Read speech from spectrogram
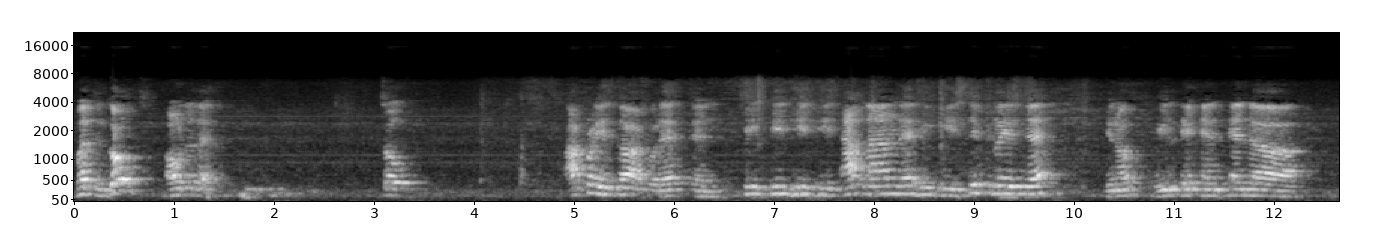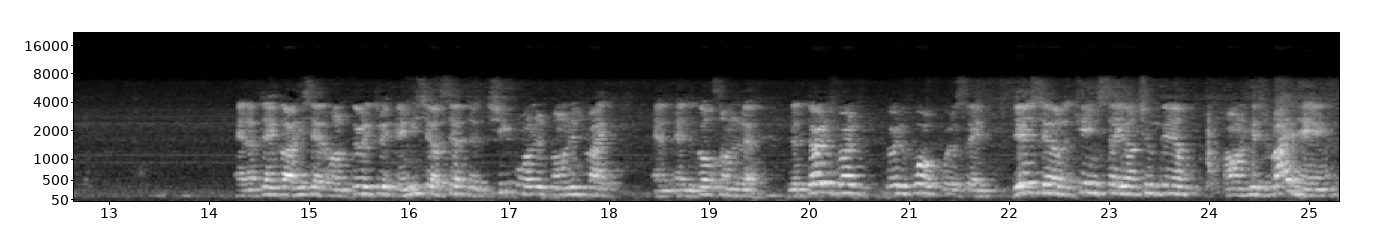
but the goats on the left. So I praise God for that, and he, he, he he's outlining that, he, he's stipulating that, you know, he, and and uh, and I thank God. He said on 33, and he shall set the sheep on his, on his right, and, and the goats on the left. The 30th verse, 34th verse say, Then shall the king say unto them on his right hand,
